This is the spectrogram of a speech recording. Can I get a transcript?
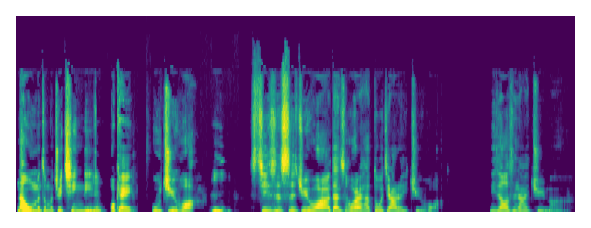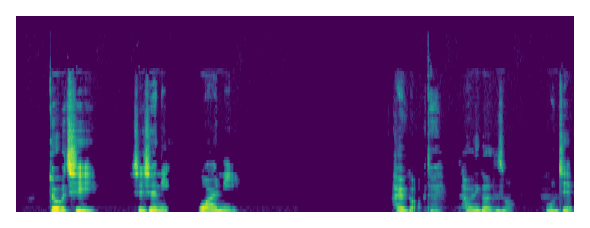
那我们怎么去清理？OK，五句话，嗯，其实是四句话，但是后来他多加了一句话，你知道是哪一句吗？对不起，谢谢你，我爱你。还有一个，对，还有一个是什么？忘记，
